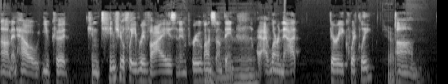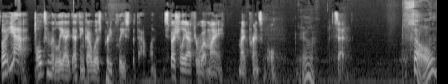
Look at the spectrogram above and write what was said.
um, and how you could continually revise and improve on something. I, I learned that very quickly. Yeah. Um, but yeah, ultimately, I, I think I was pretty pleased with that one, especially after what my my principal Yeah. said. So,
